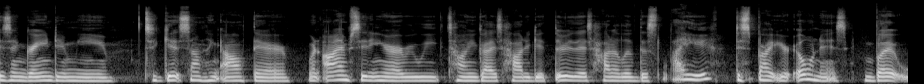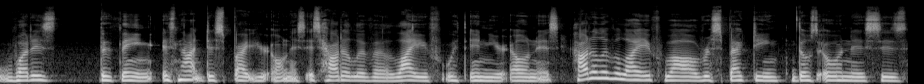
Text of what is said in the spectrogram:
is ingrained in me to get something out there when I'm sitting here every week telling you guys how to get through this, how to live this life despite your illness. But what is the thing? It's not despite your illness, it's how to live a life within your illness, how to live a life while respecting those illnesses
